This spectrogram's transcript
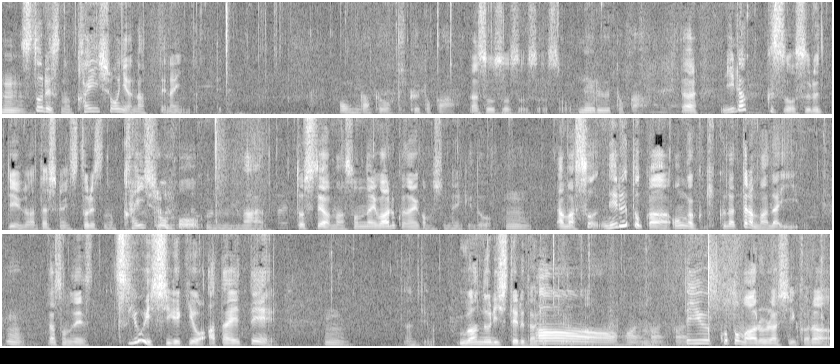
うん。ストレスの解消にはなってないんだって。音楽を聴くとか。あそうそうそうそうそう。寝るとか。だからリラックスをするっていうのは確かにストレスの解消法、うん、まあとしてはまあそんなに悪くないかもしれないけど。うん。あまあそう寝るとか音楽聴くだったらまだいいよ。うん。らそのね強い刺激を与えてうん。なんていうの上塗りしてるだけあっていうか、あはいはいっていうこともあるらしいから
